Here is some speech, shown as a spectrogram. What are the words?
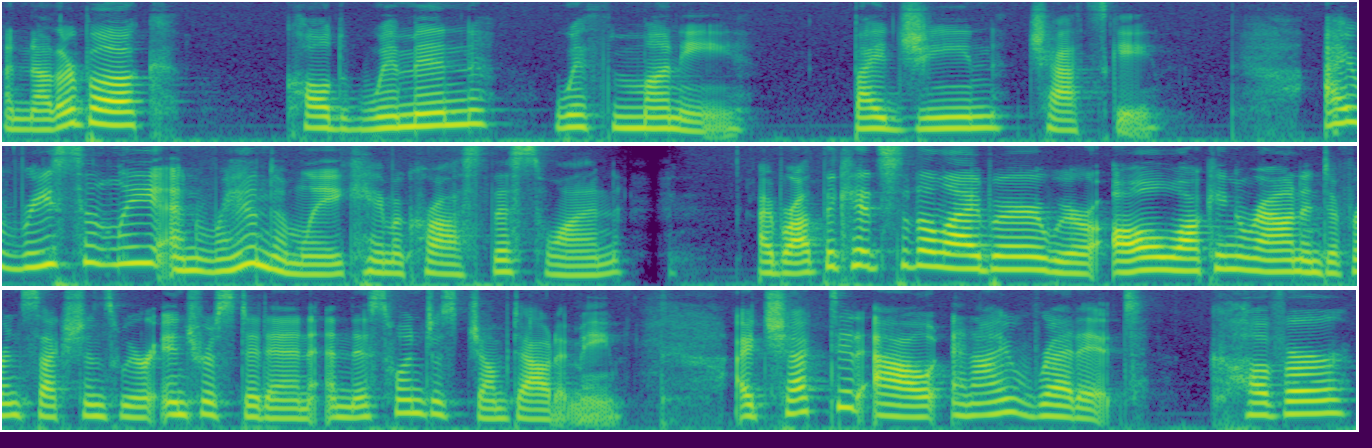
another book called Women with Money by Jean Chatzky. I recently and randomly came across this one. I brought the kids to the library. We were all walking around in different sections we were interested in, and this one just jumped out at me. I checked it out and I read it cover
